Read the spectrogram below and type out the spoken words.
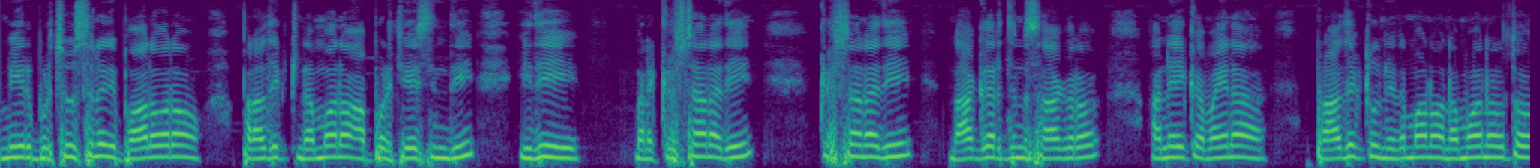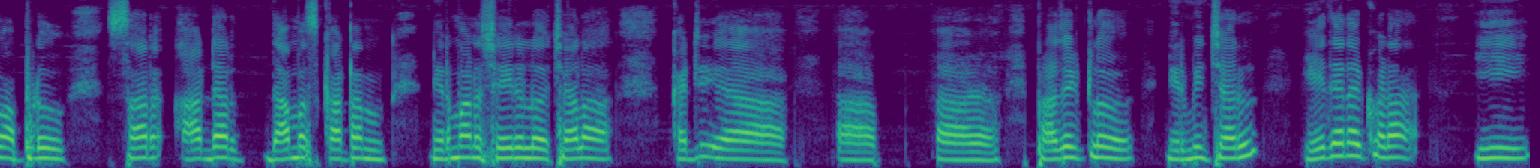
మీరు ఇప్పుడు చూస్తున్నది పోలవరం ప్రాజెక్టు నమూనా అప్పుడు చేసింది. ఇది మన కృష్ణానది కృష్ణానది నాగార్జున సాగరం అనేకమైన ప్రాజెక్టుల నిర్మాణం నమూనాలతో అప్పుడు సార్ ఆర్డర్ థామస్ కాటన్ నిర్మాణ శైలిలో చాలా కఠి ప్రాజెక్టులు నిర్మించారు. ఏదైనా కూడా ఈ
